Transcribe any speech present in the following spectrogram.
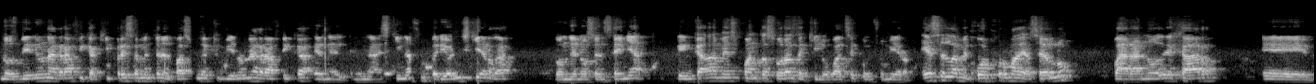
nos viene una gráfica, aquí precisamente en el paso de que viene una gráfica en, el, en la esquina superior izquierda, donde nos enseña en cada mes cuántas horas de kilowatt se consumieron. Esa es la mejor forma de hacerlo para no dejar eh,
